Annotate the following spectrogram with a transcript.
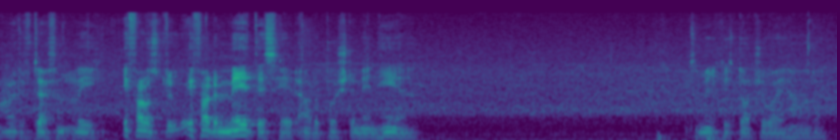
I would have definitely, if I was, if I'd have made this hit, I would have pushed him in here to make his dodge away harder.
